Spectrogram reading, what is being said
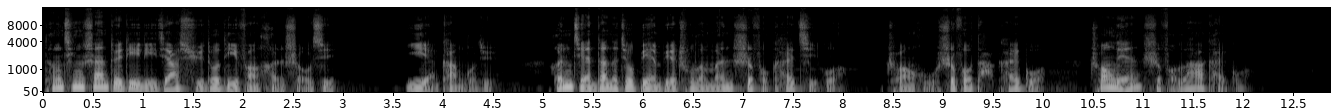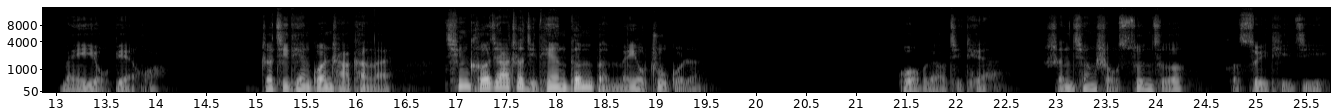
藤青山对弟弟家许多地方很熟悉，一眼看过去，很简单的就辨别出了门是否开启过。窗户是否打开过，窗帘是否拉开过，没有变化。这几天观察看来，清河家这几天根本没有住过人。过不了几天，神枪手孙泽和碎体机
